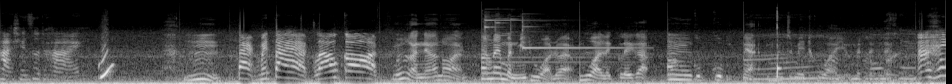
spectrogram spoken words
ค่ะชิ้นสุดท้าย อืมแตกไม่แตกเล่าก่อนเมื่อก่อนเนี้ยอร่อยข้างในเหมือนมีถั่วด้วยถั่วเล็กๆอะอืมกรุบๆเนี่ยมันจะมีถั่วอยู่เม็ดเล็กอะให้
